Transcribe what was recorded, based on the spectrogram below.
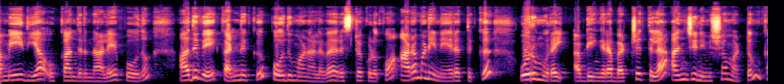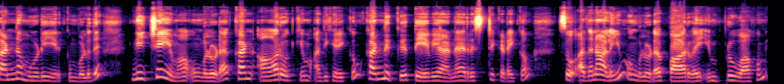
அமைதியாக உட்காந்துருந்தாலே போதும். அதுவே கண்ணுக்கு போதுமான அளவை ரெஸ்ட்டை கொடுக்கும். அரை மணி நேரத்துக்கு ஒரு முறை அப்படிங்கிற பட்சத்தில் அஞ்சு நிமிஷம் மட்டும் கண்ணை மூடி இருக்கும் பொழுது நிச்சயமாக உங்களோட கண் ஆரோக்கியம் அதிகரிக்கும். கண்ணுக்கு தேவையான ரெஸ்ட் கிடைக்கும். ஸோ அதனாலையும் உங்களோட பார்வை இம்ப்ரூவ் ஆகும்.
